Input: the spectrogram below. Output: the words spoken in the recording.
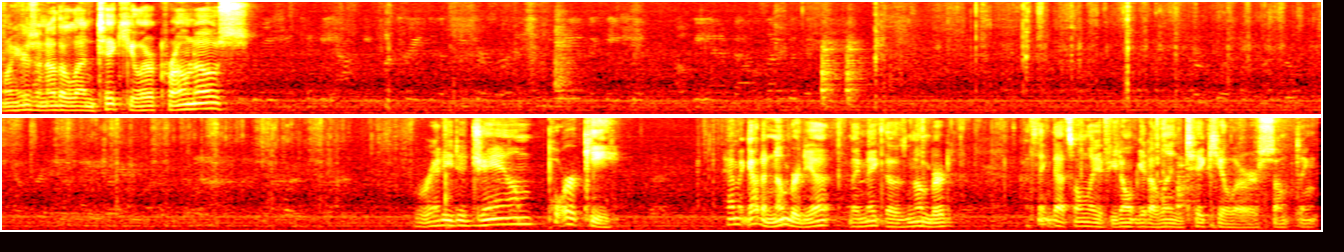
Well, here's another lenticular Chronos. Ready to jam, Porky. Haven't got a numbered yet. They make those numbered. I think that's only if you don't get a lenticular or something.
